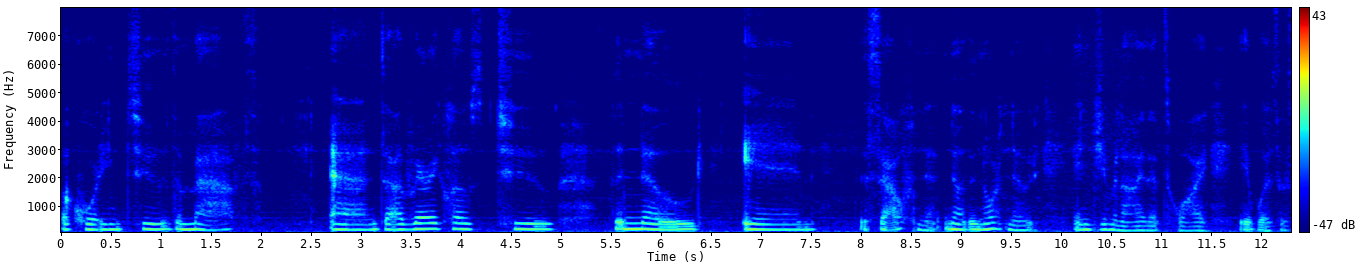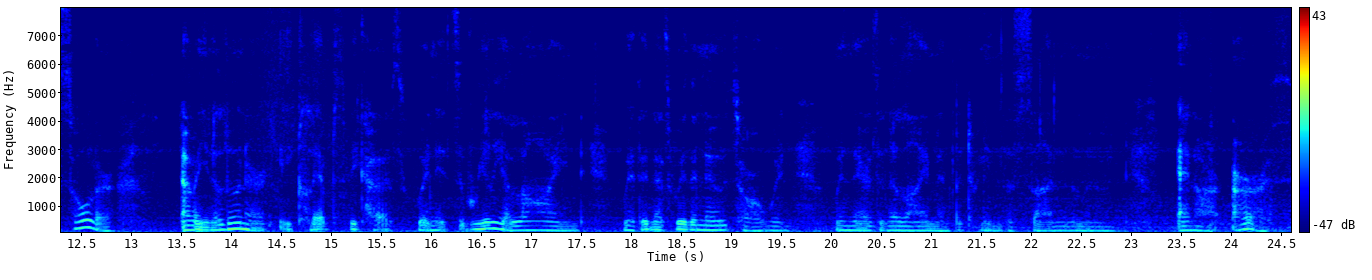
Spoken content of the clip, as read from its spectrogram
according to the math, and uh, very close to the node in the south node, no, the north node in Gemini. That's why it was a solar, I mean, a lunar eclipse because when it's really aligned with it, that's where the nodes are when when there's an alignment between the sun, the moon, and our earth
